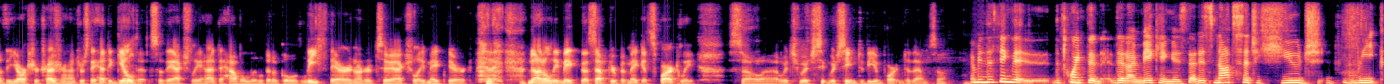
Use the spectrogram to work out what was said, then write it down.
of the Yorkshire treasure hunters, they had to gild it, so they actually had to have a little bit of gold leaf there in order to actually make their not only make the scepter but make it sparkly, so uh, which which which seemed to be important to them. So I mean, the thing that the point that that I'm making is that it's not such a huge leap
